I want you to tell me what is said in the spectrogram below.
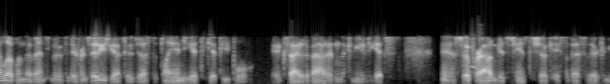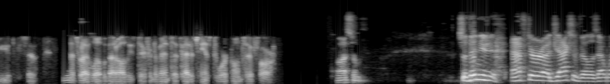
I love when the events move to different cities. You have to adjust the plan. You get to get people excited about it, and the community gets you know, so proud and gets a chance to showcase the best of their community. So that's what I love about all these different events I've had a chance to work on so far. Awesome. So then you, after uh, Jacksonville, is that where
